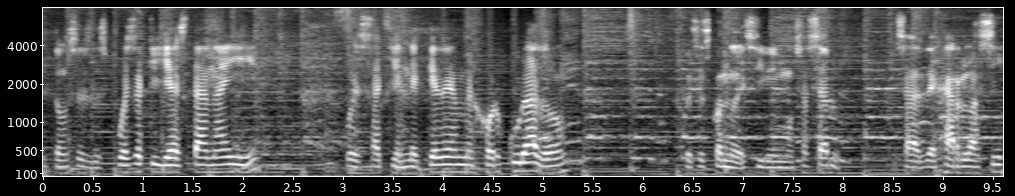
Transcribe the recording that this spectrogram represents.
Entonces después de que ya están ahí, pues a quien le quede mejor curado, pues es cuando decidimos hacerlo. O sea, dejarlo así.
